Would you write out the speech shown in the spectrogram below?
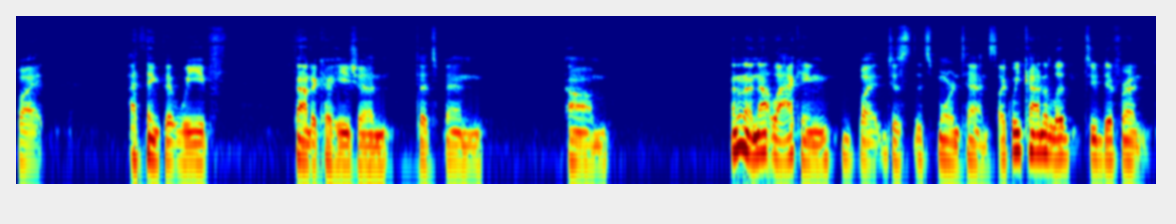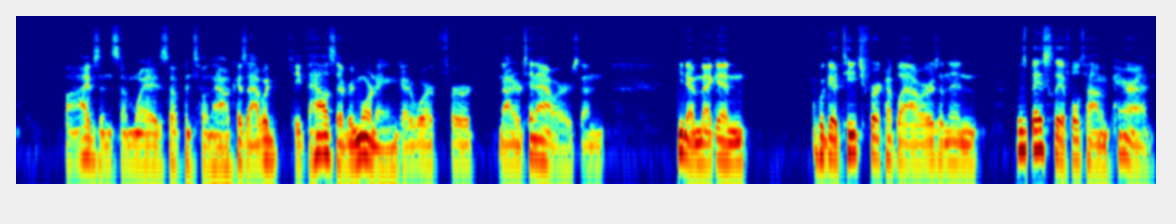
but I think that we've found a cohesion that's been um I don't know, not lacking, but just it's more intense. Like we kind of live two different lives in some ways up until now because I would leave the house every morning and go to work for nine or ten hours, and you know Megan would go teach for a couple hours, and then was basically a full time parent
